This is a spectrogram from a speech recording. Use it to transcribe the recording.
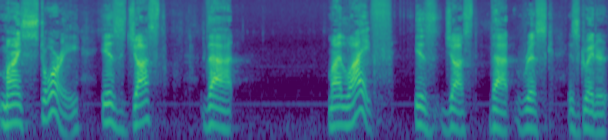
my story is just that my life is just that risk is greater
